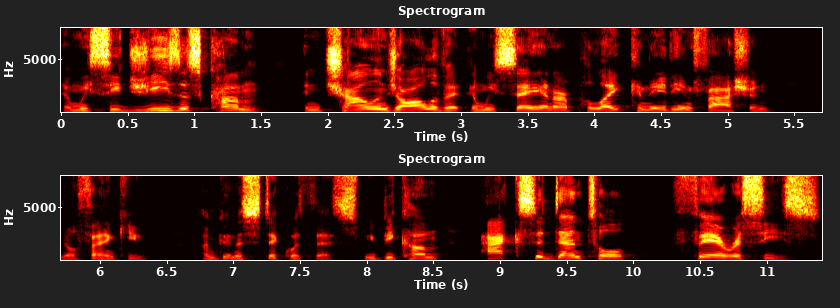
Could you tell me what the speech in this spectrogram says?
And we see Jesus come and challenge all of it. And we say in our polite Canadian fashion, no, thank you. I'm going to stick with this. We become accidental Pharisees,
